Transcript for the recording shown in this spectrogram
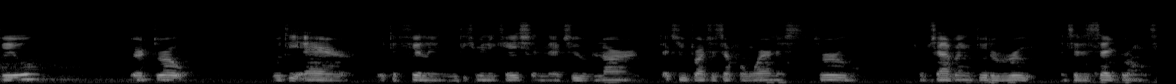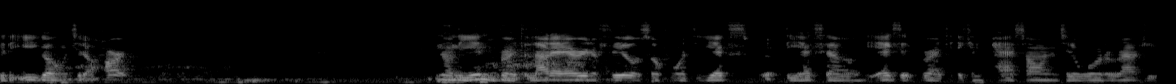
feel your throat with the air, with the feeling, with the communication that you've learned, that you brought yourself awareness through from traveling through the root into the sacrum, into the ego, into the heart, and on the in breath, allow that area to fill. So forth, the ex, the exhale, the exit breath, it can pass on into the world around you.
